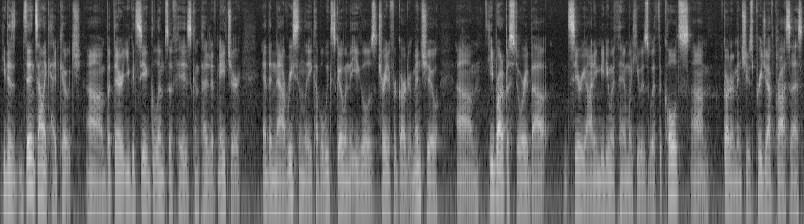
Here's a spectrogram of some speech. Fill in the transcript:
he does didn't sound like head coach, um, but there you could see a glimpse of his competitive nature. And then now recently, a couple weeks ago, when the Eagles traded for Gardner Minshew, um, he brought up a story about Sirianni meeting with him when he was with the Colts, um, Gardner Minshew's pre-draft process,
